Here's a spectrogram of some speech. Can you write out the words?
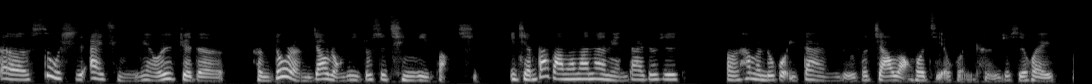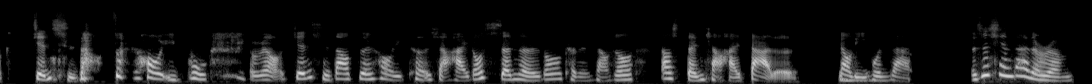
呃素食爱情里面，我就觉得很多人比较容易就是轻易放弃。以前爸爸妈妈那年代，就是呃他们如果一旦比如说交往或结婚，可能就是会坚持到 最后一步，有没有？坚持到最后一刻，小孩都生了，都可能想说要等小孩大了要离婚再。可是现在的人。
